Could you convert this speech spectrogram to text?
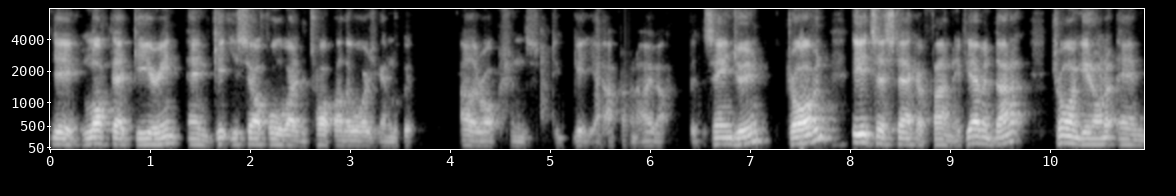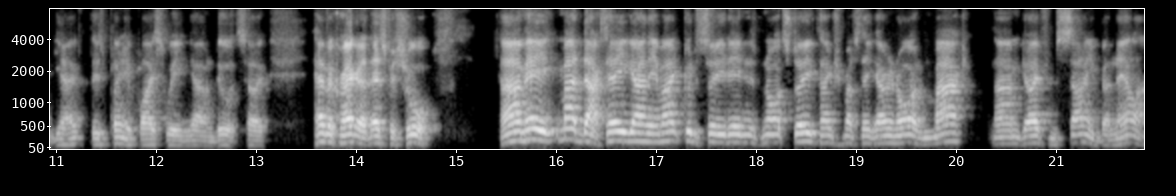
yeah, lock that gear in and get yourself all the way to the top. Otherwise, you're going to look at other options to get you up and over. But sand dune driving, it's a stack of fun. If you haven't done it, try and get on it. And you know, there's plenty of places where you can go and do it. So have a crack at it, that's for sure. Um, hey, Mud Ducks, how you going there, mate? Good to see you there tonight, Steve. Thanks very much for going tonight. And Mark, um, go from sunny Benalla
